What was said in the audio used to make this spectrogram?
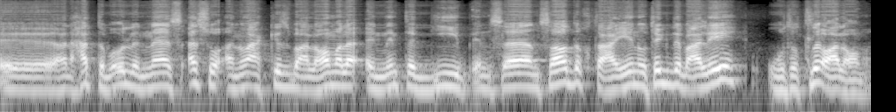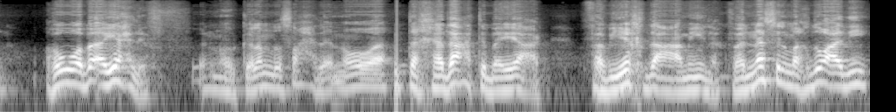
آه، أنا حتى بقول للناس أسوأ أنواع الكذب على العملاء إن أنت تجيب إنسان صادق تعينه تكذب عليه وتطلقه على العملاء. هو بقى يحلف إنه الكلام ده صح لأن هو أنت خدعت بياعك. فبيخدع عميلك. فالناس المخدوعة دي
